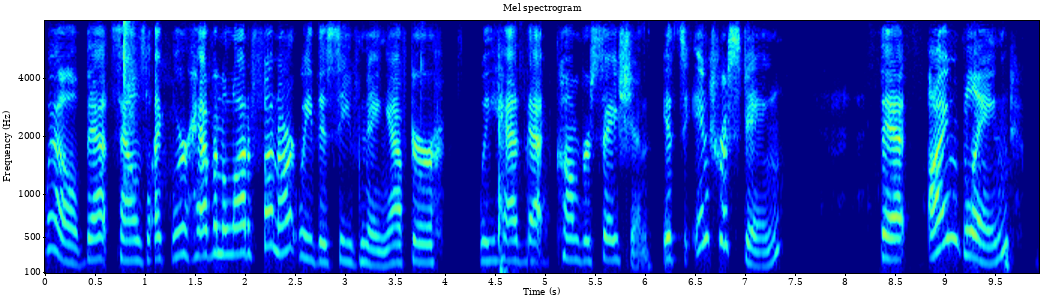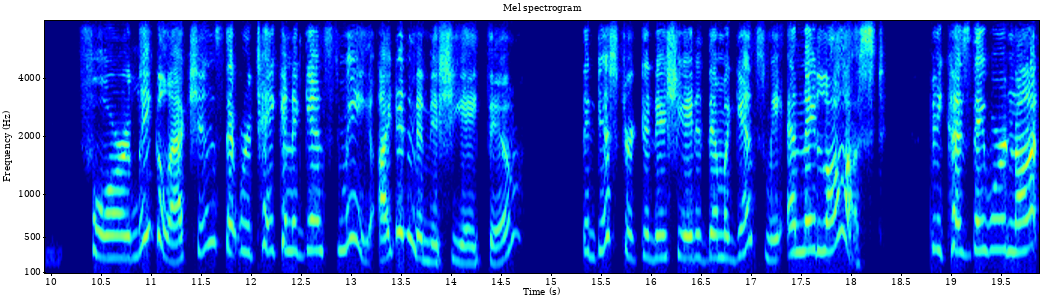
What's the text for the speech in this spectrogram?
Well, that sounds like we're having a lot of fun, aren't we, this evening after we had that conversation? It's interesting that I'm blamed for legal actions that were taken against me. I didn't initiate them. The district initiated them against me and they lost because they were not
